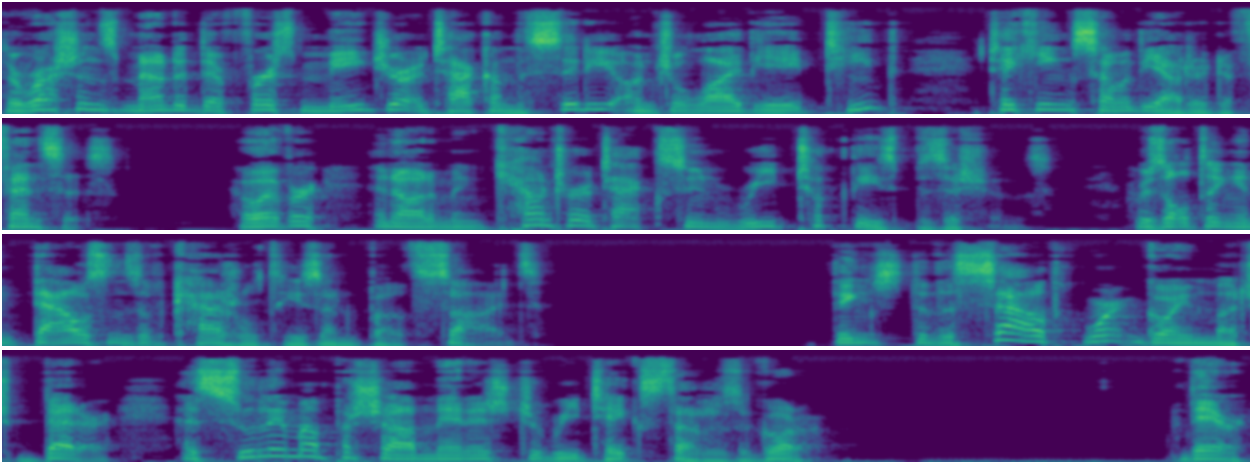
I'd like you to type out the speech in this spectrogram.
The Russians mounted their first major attack on the city on July the 18th, taking some of the outer defenses. However, an Ottoman counterattack soon retook these positions, resulting in thousands of casualties on both sides. Things to the south weren't going much better, as Suleiman Pasha managed to retake Stara. There,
